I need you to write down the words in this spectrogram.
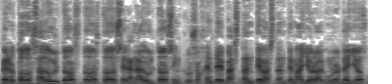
pero todos adultos, todos, todos eran adultos, incluso gente bastante, bastante mayor, algunos de ellos.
